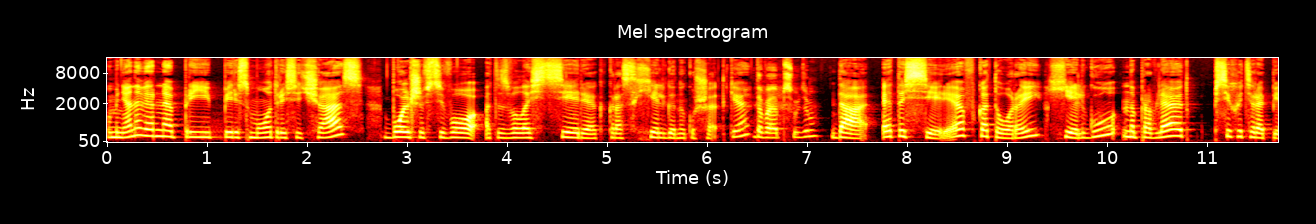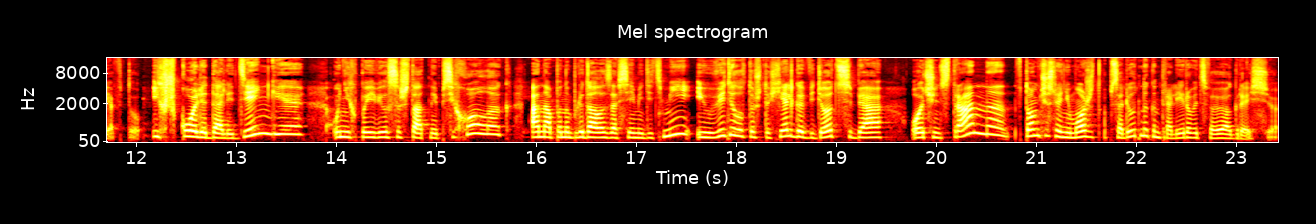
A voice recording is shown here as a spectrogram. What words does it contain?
У меня, наверное, при пересмотре сейчас больше всего отозвалась серия как раз Хельга на кушетке. Давай обсудим. Да, это серия, в которой Хельгу направляют психотерапевту. Их школе дали деньги, у них появился штатный психолог, она понаблюдала за всеми детьми и увидела то, что Хельга ведет себя очень странно, в том числе не может абсолютно контролировать свою агрессию.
